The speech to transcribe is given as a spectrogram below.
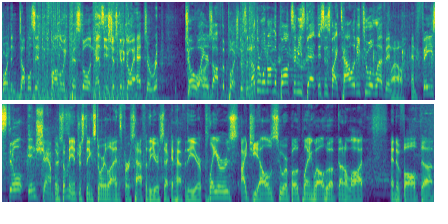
More than doubles it in the following pistol, and mezii's just gonna go ahead to rip two Go players on. off the push. There's another one on the box, and he's dead. This is Vitality to 11, Wow. and FaZe still in shambles. There's so many interesting storylines first half of the year, second half of the year. Players, IGLs who are both playing well, who have done a lot. and evolved um,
